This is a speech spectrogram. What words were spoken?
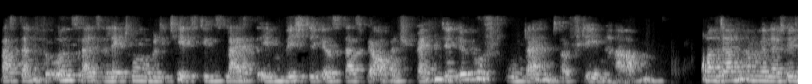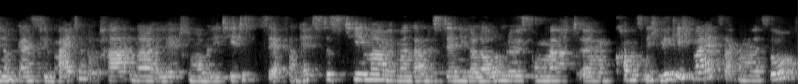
was dann für uns als Elektromobilitätsdienstleister eben wichtig ist, dass wir auch entsprechend den Ökostrom dahinter stehen haben. Und dann haben wir natürlich noch ganz viele weitere Partner. Elektromobilität ist ein sehr vernetztes Thema. Wenn man da eine Standing-Alone-Lösung macht, ähm, kommt es nicht wirklich weit, sagen wir mal so.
